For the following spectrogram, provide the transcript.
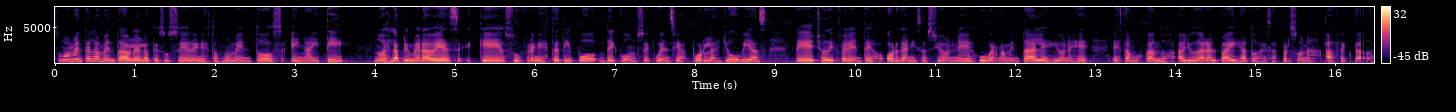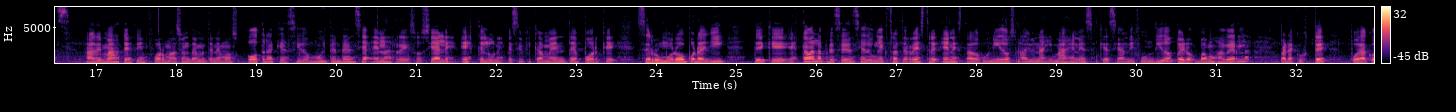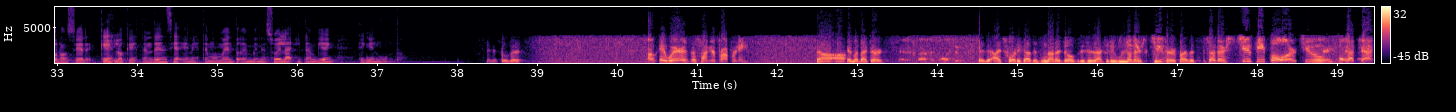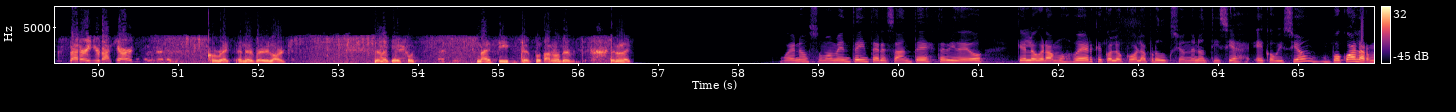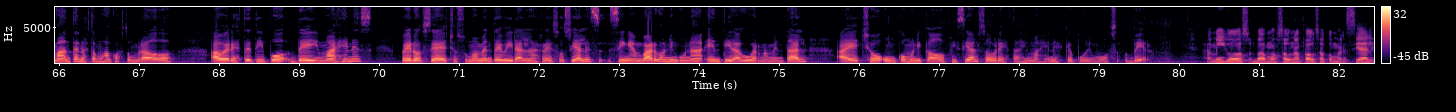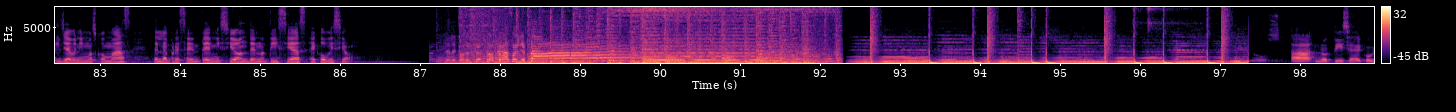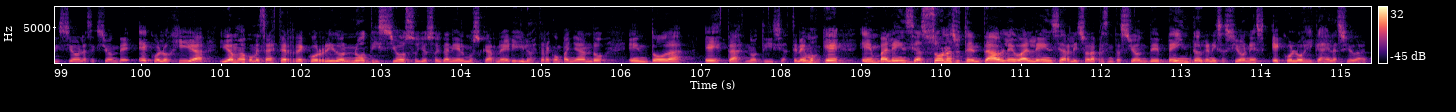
Sumamente lamentable lo que sucede en estos momentos en Haití. No es la primera vez que sufren este tipo de consecuencias por las lluvias. De hecho, diferentes organizaciones gubernamentales y ONG están buscando ayudar al país a todas esas personas afectadas. Además de esta información, también tenemos otra que ha sido muy tendencia en las redes sociales este lunes específicamente porque se rumoró por allí de que estaba la presencia de un extraterrestre en Estados Unidos. Hay unas imágenes que se han difundido, pero vamos a verla para que usted pueda conocer qué es lo que es tendencia en este momento en Venezuela y también en el mundo. Okay, where is this on your property? Uh, uh, in my backyard. I swear to God, this is not a joke. This is actually we so there's two, terrified of it. So there's two people or two subjects that are in your backyard. Correct, and they're very large. They're like eight foot, nine feet, ten foot. I don't know. They're, they're like. Bueno, sumamente interesante este video que logramos ver que colocó la producción de noticias Ecovisión. Un poco alarmante, no estamos acostumbrados a ver este tipo de imágenes, pero se ha hecho sumamente viral en las redes sociales. Sin embargo, ninguna entidad gubernamental ha hecho un comunicado oficial sobre estas imágenes que pudimos ver. Amigos, vamos a una pausa comercial y ya venimos con más de la presente emisión de Noticias Ecovisión. a Noticias Ecovisión, la sección de Ecología, y vamos a comenzar este recorrido noticioso. Yo soy Daniel Muscarneri y los estaré acompañando en todas estas noticias. Tenemos que en Valencia, Zona Sustentable Valencia realizó la presentación de 20 organizaciones ecológicas en la ciudad.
